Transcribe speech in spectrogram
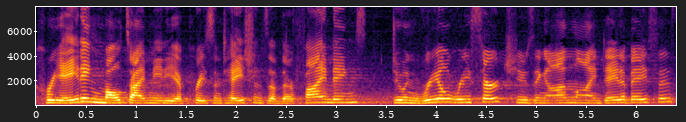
creating multimedia presentations of their findings, doing real research using online databases,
